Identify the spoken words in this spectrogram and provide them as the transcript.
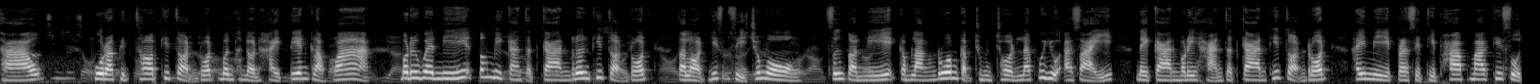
เช้า ผู้รับผิดชอบที่จอดรถบนถนนไห่เตี้ยนกล่าวว่า บริเวณนี้ต้องมีการจัดการเรื่องที่จอดรถตลอด 24 ชั่วโมง ซึ่งตอนนี้กำลังร่วมกับชุมชนและผู้อยู่อาศัย ในการบริหารจัดการที่จอดรถให้มีประสิทธิภาพมากที่สุด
